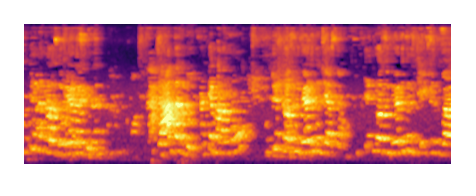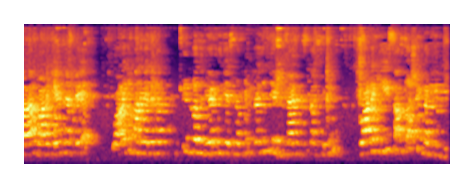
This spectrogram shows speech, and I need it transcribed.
పుట్టినరోజు వేడుకలు. జాతరలు అంటే మనము పుట్టినరోజు వేడుకలు చేస్తాం. పుట్టినరోజు వేడుకలు చేయడం ద్వారా వాళ్ళకి ఏంటంటే వాళ్ళకి మనం ఏదైనా పుట్టినరోజు వేడుక చేసినప్పుడు ప్రజలు చేసిన తీసుకొచ్చి వాళ్ళకి సంతోషం కలిగింది.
